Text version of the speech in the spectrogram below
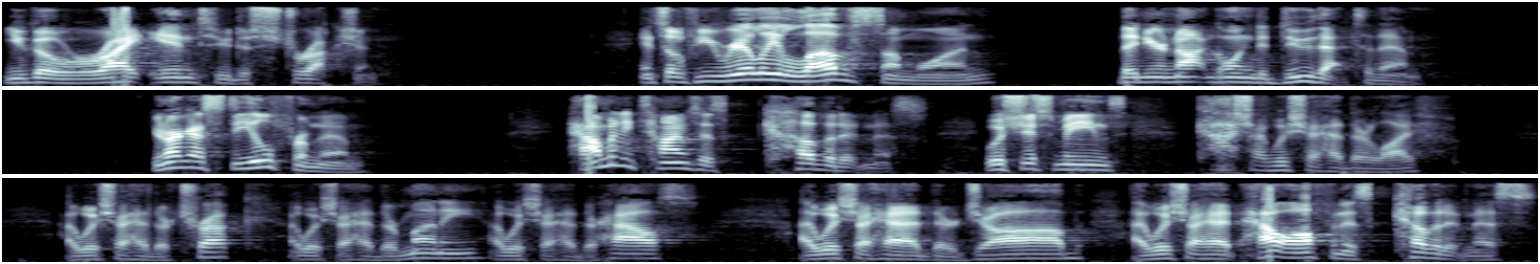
you go right into destruction. And so if you really love someone, then you're not going to do that to them. You're not going to steal from them. How many times has covetousness, which just means, gosh, I wish I had their life. I wish I had their truck. I wish I had their money. I wish I had their house. I wish I had their job. I wish I had. How often is covetousness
